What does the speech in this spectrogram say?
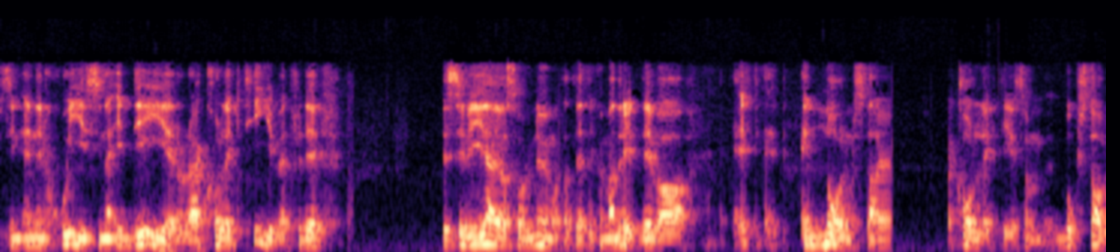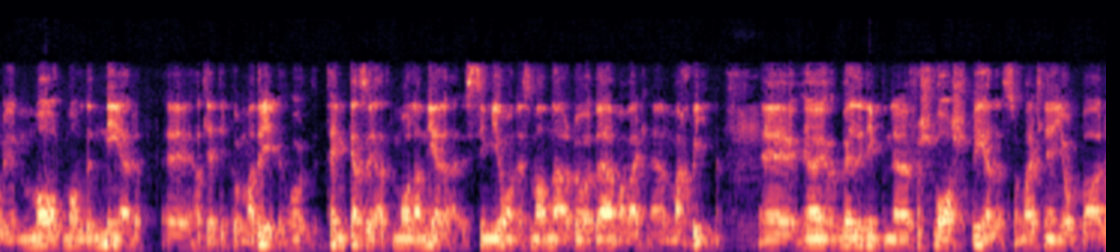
sin energi, sina idéer och det här kollektivet. För det, det Sevilla jag såg nu mot Atletico Madrid, det var ett, ett enormt starkt kollektiv som bokstavligen mal, malde ner eh, Atletico Madrid. Och tänka sig att mala ner Simeones mannar, då, då är man verkligen en maskin. Eh, jag är väldigt imponerad av försvarsspelet som verkligen jobbar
